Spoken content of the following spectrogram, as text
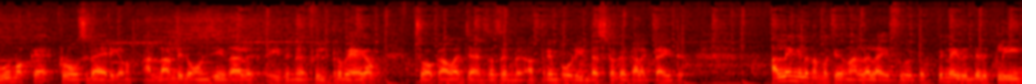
റൂമൊക്കെ ക്ലോസ്ഡ് ആയിരിക്കണം. അല്ലാണ്ട് ഇത് ഓൺ ചെയ്താൽ ഇതിന് ഫിൽറ്റർ വേഗം ചോക്കാവാൻ ചാൻസസ് ഉണ്ട്. അത്രയും പൊടി ഡസ്റ്റൊക്കെ കളക്ട് ആയിട്ട്. അല്ലെങ്കിൽ നമുക്ക് നല്ല ലൈഫ് കിട്ടും. പിന്നെ ഇതിന്റെ ഇത് ക്ലീൻ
